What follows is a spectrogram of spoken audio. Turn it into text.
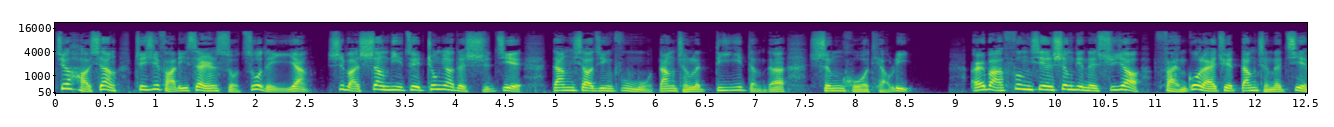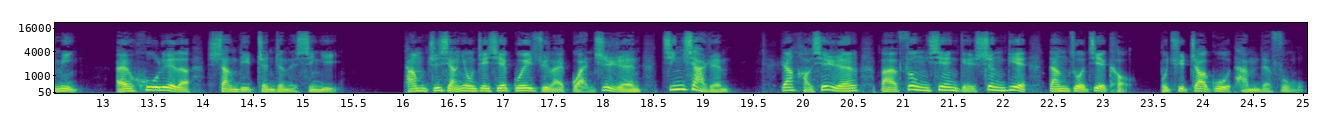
就好像这些法利赛人所做的一样，是把上帝最重要的十诫当孝敬父母当成了第一等的生活条例，而把奉献圣殿的需要反过来却当成了诫命，而忽略了上帝真正的心意。他们只想用这些规矩来管制人、惊吓人。让好些人把奉献给圣殿当做借口，不去照顾他们的父母，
